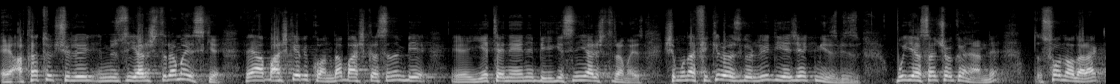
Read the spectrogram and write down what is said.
E, Atatürkçülüğümüzü yarıştıramayız ki. Veya başka bir konuda başkasının bir e, yeteneğini, bilgisini yarıştıramayız. Şimdi buna fikir özgürlüğü diyecek miyiz biz? Bu yasa çok önemli. Son olarak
